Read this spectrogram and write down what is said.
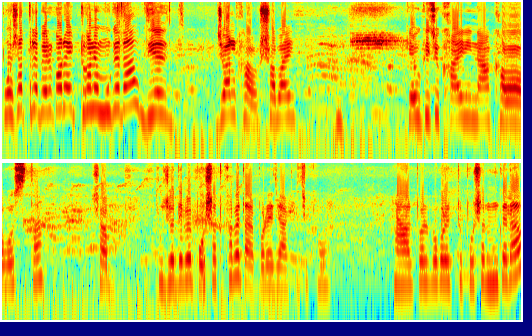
প্রসাদটা বের করো, একটুখানি মুখে দাও, দিয়ে জল খাও, সবাই। কেউ কিছু খায়নি, না খাওয়া অবস্থা। সব পুজো দেবে, প্রসাদ খাবে, তারপরে যা কিছু খাওয়া। হ্যাঁ অল্প অল্প করে একটু প্রসাদ মুখে দাও।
